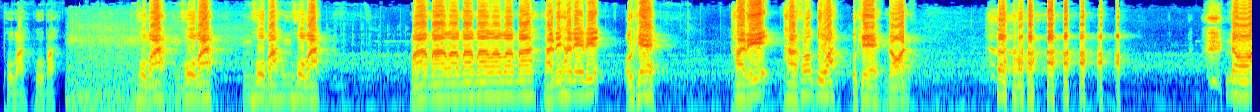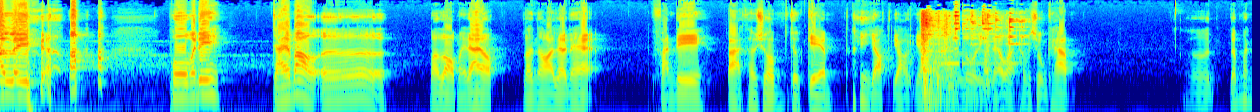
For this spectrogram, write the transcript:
โผล่มาโผล่มาโผล่มามึงโผล่มามึงโผล่มามึงโผล่มามามามามามามามามาทางนี้ทางนี้นี้โอเคทางนี้ทางซ่อนตัว โอเค นอน นอนเลยโผล่มาดิใจเปล่าเออ มาหลอกไม่ได้หรอก เรานอนแล้วนะฮะ ฝันดี ป่าท่านผู้ชมจบเกมหยอกหยอกหยอกโหลดอีกแล้วว่ะท่านผู้ชมครับเออแล้วมัน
